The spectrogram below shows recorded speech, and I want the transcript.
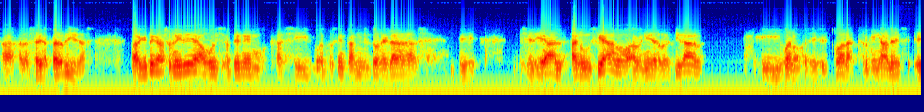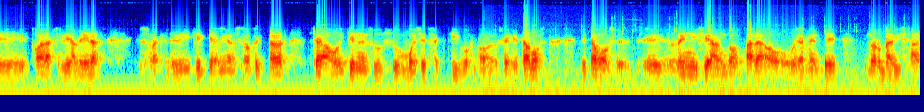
a, las áreas perdidas. Para que tengas una idea, hoy ya tenemos casi 400.000 toneladas de, cereal anunciado a venir a retirar y bueno, eh, todas las terminales, eh, todas las cerealeras, que son las que te dije que habían sido afectadas, ya hoy tienen sus, muelles activos, ¿no? O sea que estamos estamos eh, reiniciando para obviamente normalizar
